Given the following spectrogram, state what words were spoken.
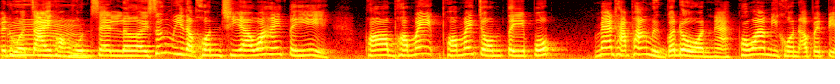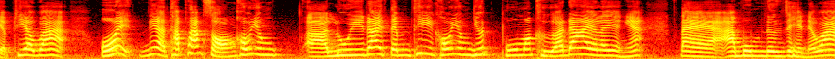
เป็นหัวใจอืมของฮุนเซนเลย ซึ่งมีแต่คนเชียร์ว่าให้ตีพอพอไม่พอไม่โจมตีปุ๊บ แม่ทัพภาคหนึ่งก็โดนไงเพราะว่ามีคนเอาไปเปรียบเทียบว่า โอ้ยเนี่ยทัพภาคสองเขายังอ่า ลุยได้เต็มที่เขายังยึดภูมะเขือได้อะไรอย่างเงี้ย แต่อามุมหนึ่งจะเห็นได้ว่า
